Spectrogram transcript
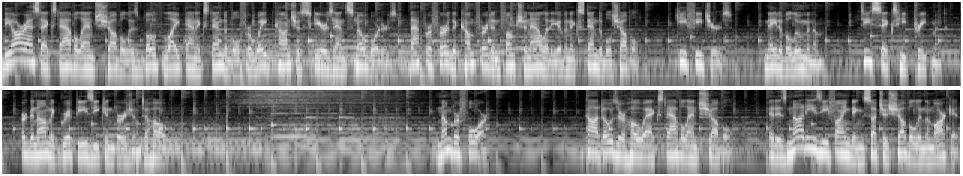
The RSX Avalanche shovel is both light and extendable for weight-conscious skiers and snowboarders that prefer the comfort and functionality of an extendable shovel. Key features. Made of aluminum. T6 heat treatment. Ergonomic grip easy conversion to hoe. Number 4. Ka Dozer Hoe X Avalanche Shovel. It is not easy finding such a shovel in the market.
